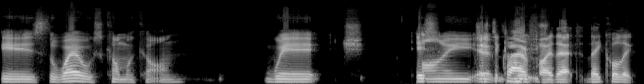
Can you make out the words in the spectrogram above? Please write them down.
is the Wales Comic Con, which It's- I just to uh, clarify which- that they call it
